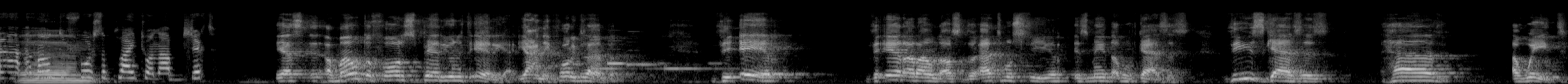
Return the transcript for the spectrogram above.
The amount of Um, force applied to an object. Yes, amount of force per unit area. يعني, for example, the air, the air around us, the atmosphere is made up of gases. These gases have a weight.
